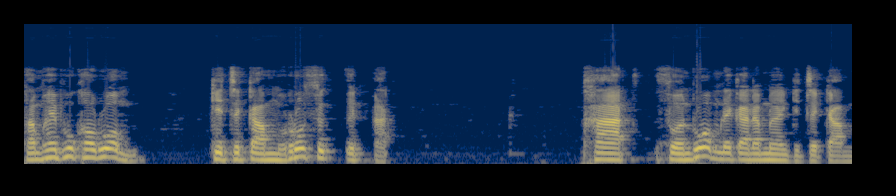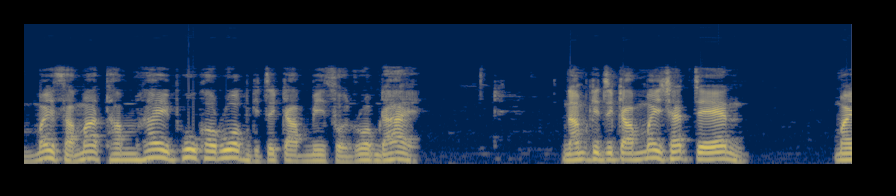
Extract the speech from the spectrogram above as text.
ทำให้ผู้เข้าร่วม กิจกรรมรู้สึกอึดอัด ขาดส่วนร่วมในการดำเนินกิจกรรม ไม่สามารถทำให้ผู้เข้าร่วมกิจกรรมมีส่วนร่วมได้นำกิจกรรมไม่ชัดเจน ไม่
